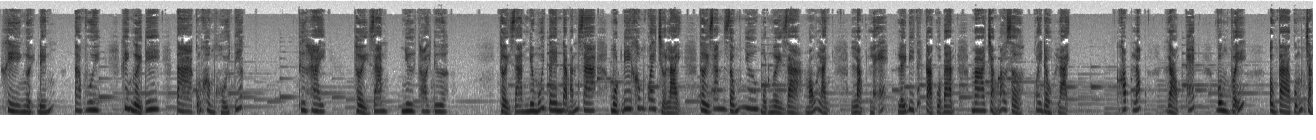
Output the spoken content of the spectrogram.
Khi người đến, ta vui, khi người đi, ta cũng không hối tiếc. Thứ hai, thời gian như thoi đưa. Thời gian như mũi tên đã bắn ra, một đi không quay trở lại. Thời gian giống như một người già máu lạnh, lặng lẽ lấy đi tất cả của bạn mà chẳng bao giờ quay đầu lại. Khóc lóc, gào thét, vùng vẫy, ông ta cũng chẳng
